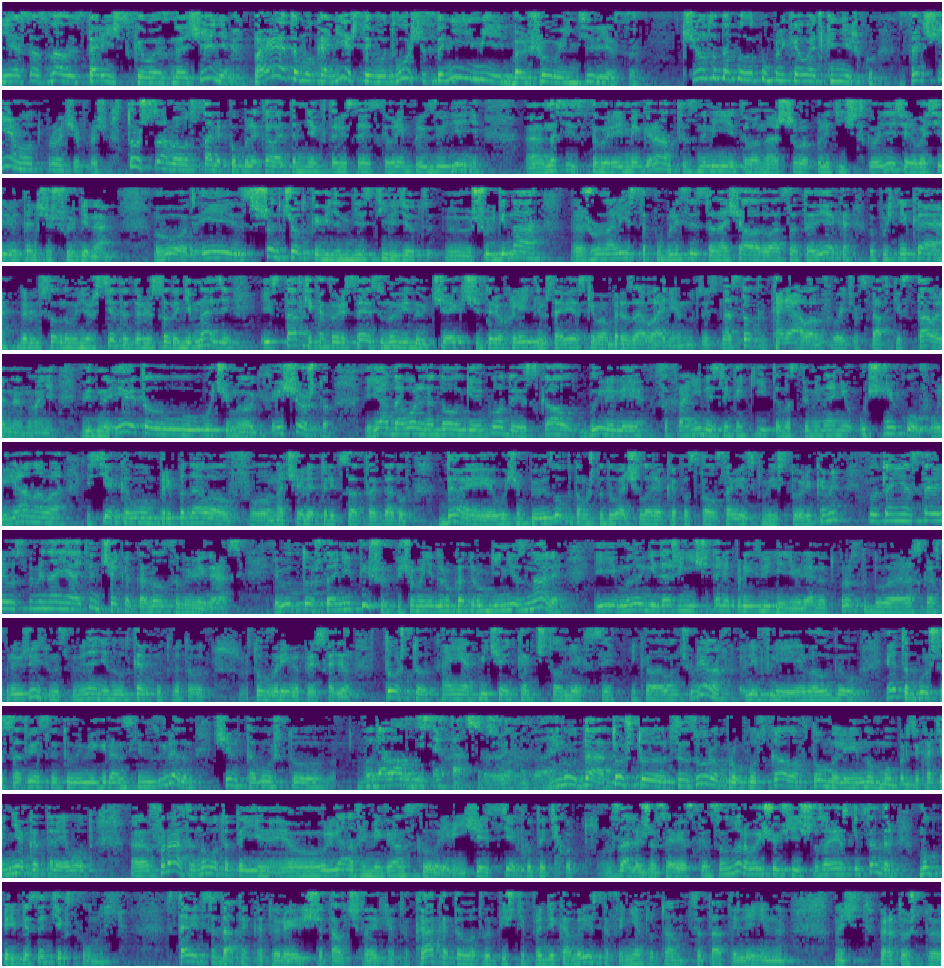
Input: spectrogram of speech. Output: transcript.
не осознал исторического значения, поэтому, конечно, его творчество не имеет большого интереса. Чего тогда было публиковать книжку? Зачем? Вот прочее, прочее. То же самое вот стали публиковать там некоторые в советское время произведения э, насильственного реэмигранта, знаменитого нашего политического деятеля Василия Витальевича Шульгина. Вот. И совершенно четко виден, где стиль идет э, Шульгина, э, журналиста, публициста начала 20 века, выпускника дореволюционного университета, дореволюционной гимназии, и вставки, которые ставятся, ну, видно, человек с четырехлетним советским образованием. Ну, то есть настолько коряво в эти вставки вставлены, но они видны. И это у очень многих. Еще что, я довольно долгие годы искал, были ли, сохранились ли какие-то воспоминания учеников Ульянова, из тех, кого он преподавал в начале 30-х годов. Да, и очень повезло, потому что два человека это стал советскими историками, вот они оставили воспоминания, а один человек оказался в эмиграции. И вот то, что они пишут, причем они друг о друге не знали, и многие даже не читали произведения Ульянова, это просто был рассказ про их жизнь, воспоминания воспоминания, ну вот как вот в это вот в то время происходило. То, что они отмечают, как читал лекции Николай Иванович Ульянов, Лифли в ЛГУ, это больше соответствует его иммигрантским взглядам, чем тому, что... Выдавал диссертацию, условно говоря. Ну да, то, что цензура пропускала в том или ином образе. Хотя некоторые вот э, фразы, ну вот это и Ульянов иммигрантского времени. Через тех вот этих вот залежей советской цензуры вы еще учтите, что советский центр мог переписать текст полностью ставить цитаты, которые считал человек. Это как это вот вы пишете про декабристов и нету там цитаты Ленина, значит, про то, что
